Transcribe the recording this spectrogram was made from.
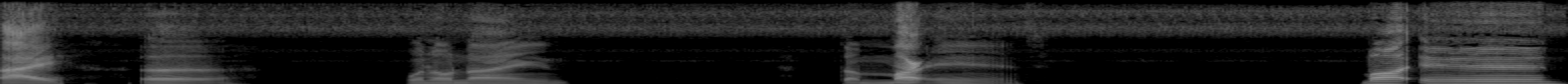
I, uh, 109, the Martins. Martin.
